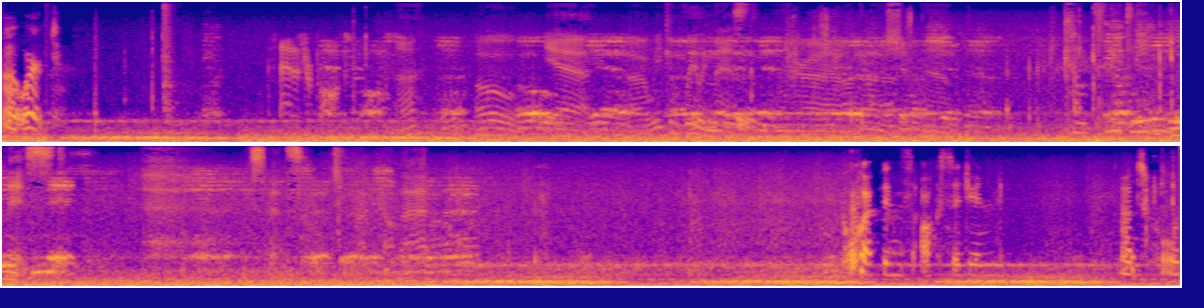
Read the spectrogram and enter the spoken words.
Oh, it worked. Missed. We spent so much money on that. Weapons oxygen. That's cool.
